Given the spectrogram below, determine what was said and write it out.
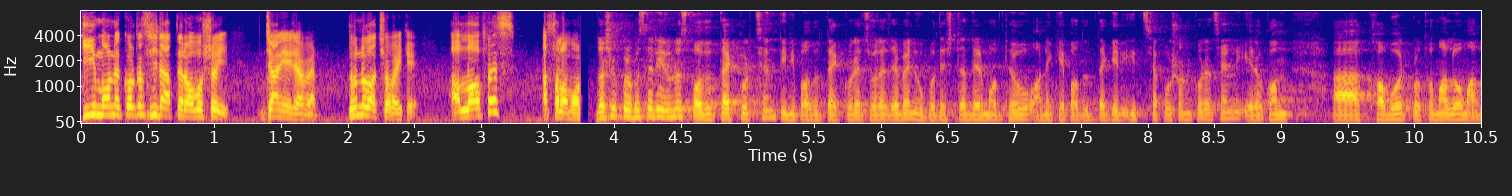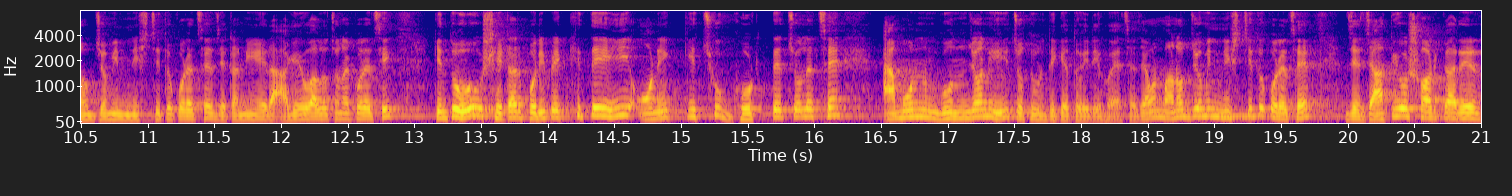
কি মনে করতেছেন সেটা আপনারা অবশ্যই জানিয়ে যাবেন। ধন্যবাদ সবাইকে। আল্লাহ হাফেজ, আসসালাম দর্শক, প্রফেসর ইউনুস পদত্যাগ করছেন, তিনি পদত্যাগ করে চলে যাবেন। উপদেষ্টাদের মধ্যেও অনেকে পদত্যাগের ইচ্ছা পোষণ করেছেন। এরকম খবর প্রথম আলো মানব জমিন নিশ্চিত করেছে, যেটা নিয়ে এর আগেও আলোচনা করেছি। কিন্তু সেটার পরিপ্রেক্ষিতেই অনেক কিছু ঘটতে চলেছে, এমন গুঞ্জনই চতুর্দিকে তৈরি হয়েছে। যেমন মানব জমিন নিশ্চিত করেছে যে জাতীয় সরকারের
